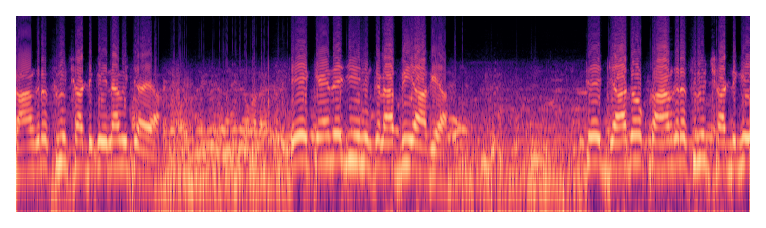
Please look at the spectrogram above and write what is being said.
ਕਾਂਗਰਸ ਨੂੰ ਛੱਡ ਕੇ ਇਹਨਾਂ ਵਿੱਚ ਆਇਆ। ਇਹ ਕਹਿੰਦੇ ਜੀ ਇਨਕਲਾਬੀ ਆ ਗਿਆ। ਤੇ ਜਦੋਂ ਕਾਂਗਰਸ ਨੂੰ ਛੱਡ ਕੇ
